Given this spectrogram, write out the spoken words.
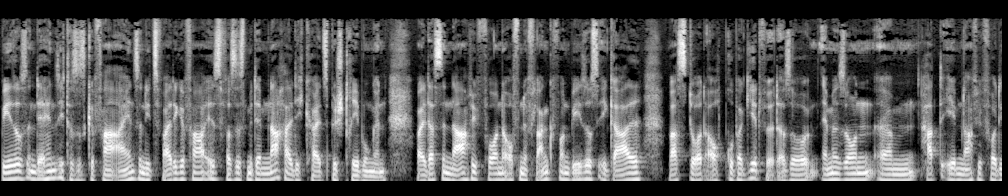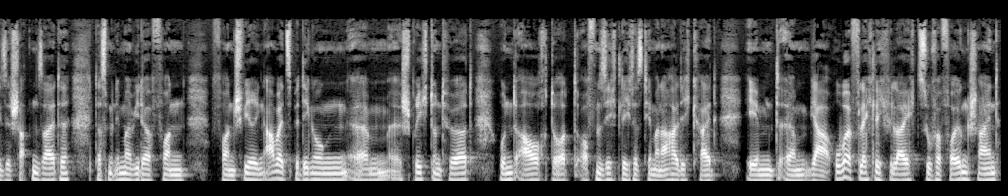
Bezos in der Hinsicht? Das ist Gefahr eins. Und die zweite Gefahr ist, was ist mit den Nachhaltigkeitsbestrebungen? Weil das sind nach wie vor eine offene Flanke von Bezos, egal was dort auch propagiert wird. Also Amazon ähm, hat eben nach wie vor diese Schattenseite, dass man immer wieder von, von schwierigen Arbeitsbedingungen ähm, spricht und hört und auch dort offensichtlich das Thema Nachhaltigkeit eben, ähm, ja, oberflächlich vielleicht zu verfolgen scheint,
